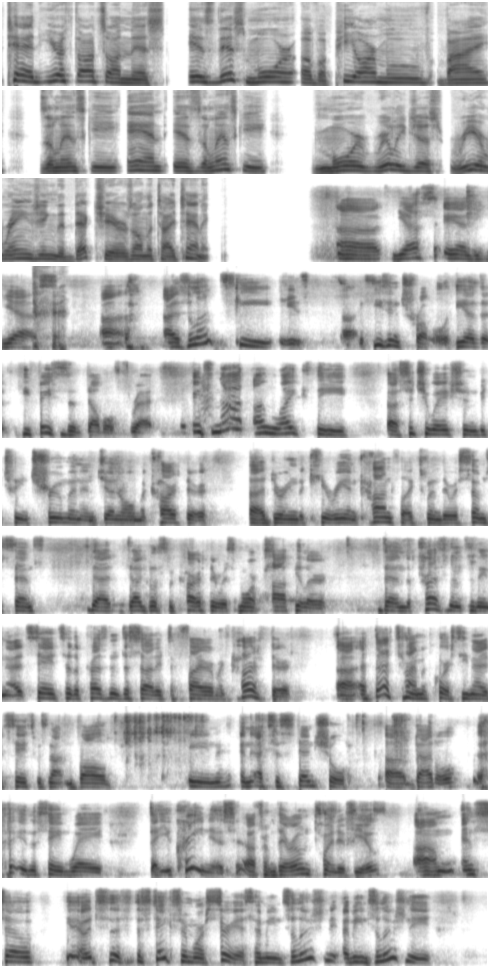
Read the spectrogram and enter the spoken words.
Ted, your thoughts on this? Is this more of a PR move by Zelensky? And is Zelensky more really just rearranging the deck chairs on the Titanic? Uh, yes, and yes. uh, uh, Zelensky is uh, he's in trouble. He has a he faces a double threat. It's not unlike the uh, situation between Truman and General MacArthur uh, during the Korean conflict, when there was some sense that Douglas MacArthur was more popular than the president of the United States, so the president decided to fire MacArthur. Uh, at that time, of course, the United States was not involved in an existential uh, battle in the same way that Ukraine is uh, from their own point of view. Um, and so, you know, it's the, the stakes are more serious. I mean, Zelensky, I mean, Zelensky,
